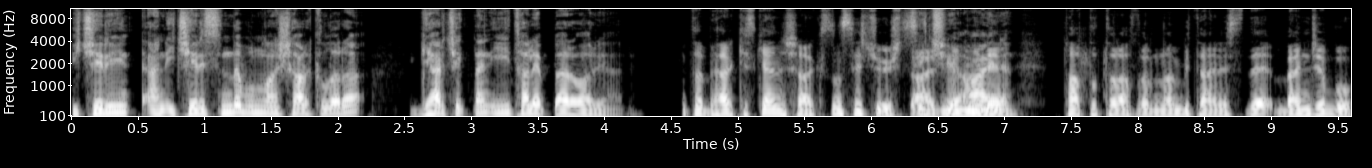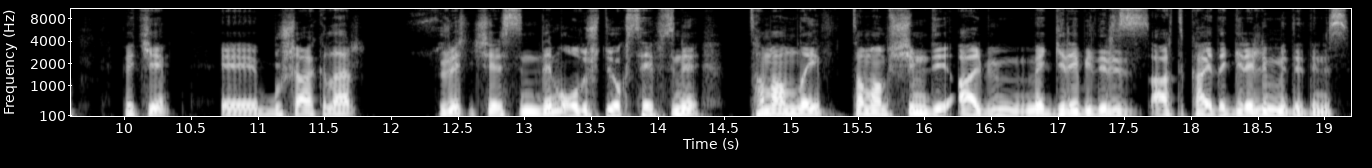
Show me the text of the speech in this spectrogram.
İçeriğin yani içerisinde bulunan şarkılara gerçekten iyi talepler var yani. Tabii herkes kendi şarkısını seçiyor işte. Seçiyor Albümün yine aynen. tatlı taraflarından bir tanesi de bence bu. Peki e, bu şarkılar süreç içerisinde mi oluştu yoksa hepsini tamamlayıp tamam şimdi albüme girebiliriz artık kayda girelim mi dediniz?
